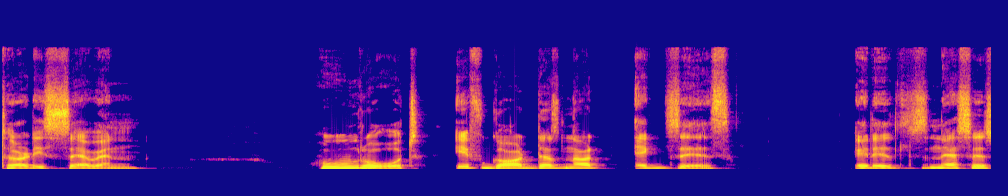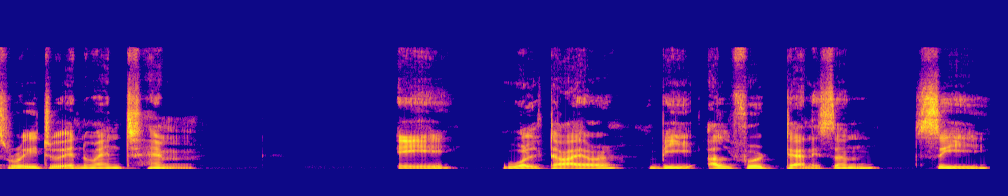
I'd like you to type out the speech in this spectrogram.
37. Who wrote, If God does not exist, it is necessary to invent him? A. Voltaire. B. Alfred Tennyson. C.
